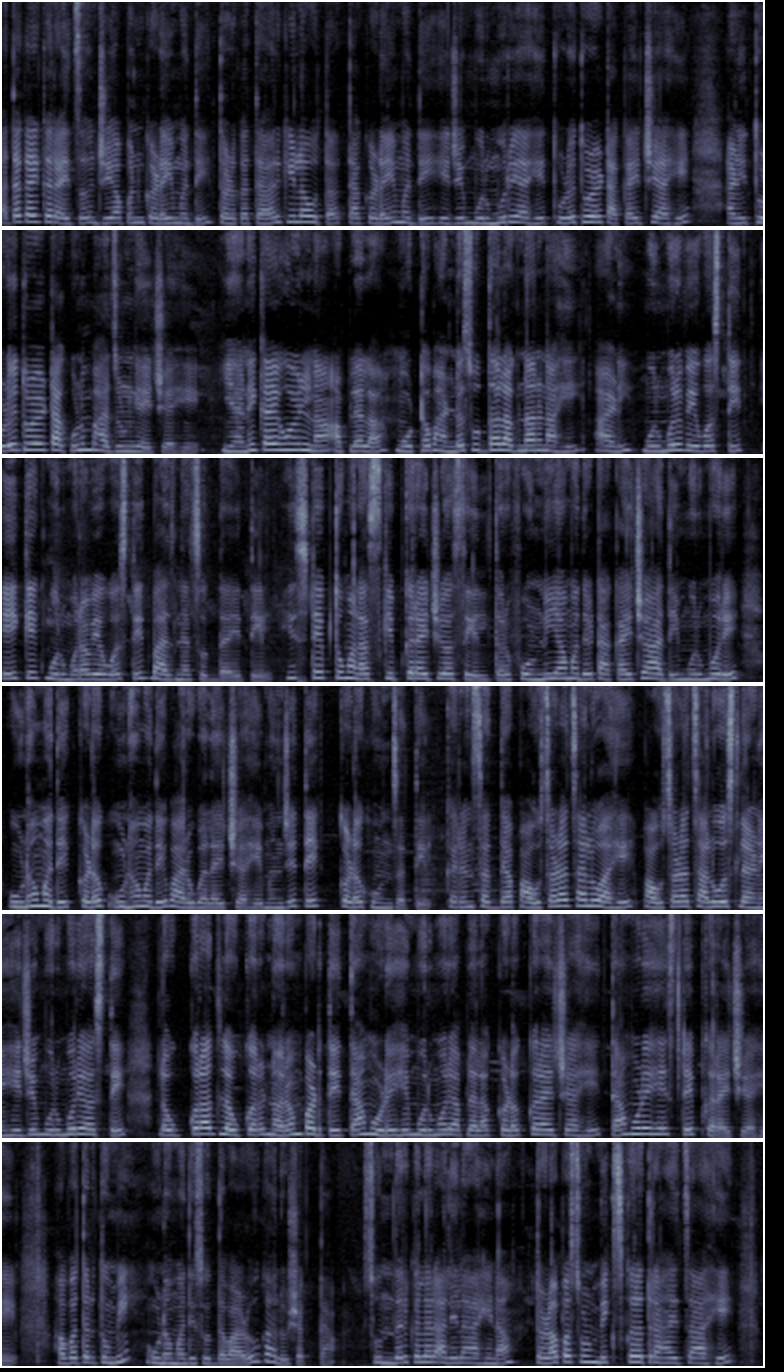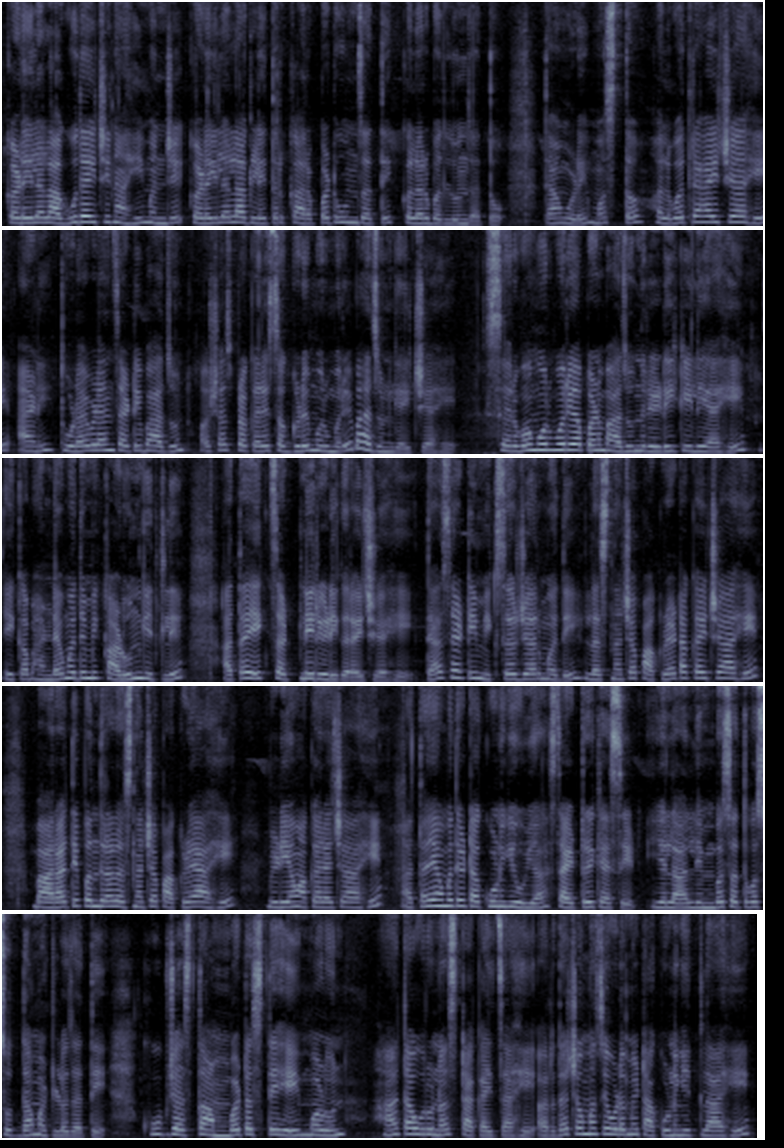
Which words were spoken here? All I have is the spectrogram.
आता काय करायचं? जे आपण कढईमध्ये तडका तयार केला होता त्या कढईमध्ये हे जे मुरमुरे आहे थोडे थोडे टाकायचे आहे आणि थोडे थोडे टाकून भाजून घ्यायचे आहे. याने काय होईल ना आपल्याला मोठं भांडंसुद्धा लागणार नाही आणि मुरमुरे व्यवस्थित एक एक मुरमुरा व्यवस्थित भाजण्यातसुद्धा येतील. ही स्टेप तुम्हाला स्किप करायची असेल तर फोडणी यामध्ये टाकायच्या आधी मुरमुरे उन्हामध्ये कडक उन्हामध्ये वारू घालायचे आहे. म्हणजे ते कडक होऊन जातील. कारण सध्या पावसाळा चालू आहे. पावसाळा चालू असल्याने हे जे मुरमुरे असते लवकरात लवकर नरम पडते. त्यामुळे हे मुरमुरे आपल्याला कडक करायचे आहे. त्यामुळे हे स्टेप करायची आहे. हवं तर तुम्ही उन्हामध्ये सुद्धा वाळू घालू शकता. सुंदर कलर आलेला आहे ना तळापासून मिक्स करत राहायचं आहे. कढईला लागू द्यायची नाही म्हणजे कढईला लागले तर कारपट होऊन जाते कलर बदलून जातो. त्यामुळे मस्त हलवत राहायचे आहे आणि थोड्या वेळांसाठी भाजून अशाच प्रकारे सगळे मुरमुरे भाजून घ्यायचे आहे. सर्व मुरमुरे आपण भाजून रेडी केली आहे. एका भांड्यामध्ये मी काढून घेतले. आता एक चटणी रेडी करायची आहे. त्यासाठी मिक्सर जारमध्ये लसणाच्या पाकळ्या टाकायच्या आहे. बारा ते पंधरा लसणाच्या पाकळ्या आहे. मीडियम आकाराच्या आहे. आता यामध्ये टाकून घेऊया सायट्रिक ॲसिड. याला लिंबसत्वसुद्धा म्हटलं जाते. खूप जास्त आंबट असते हे म्हणून हात आवरूनच टाकायचा आहे. अर्धा चमच एवढं मी टाकून घेतलं आहे.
